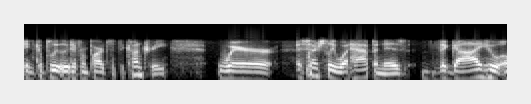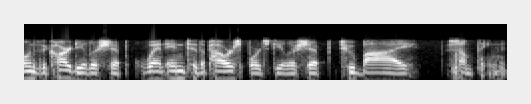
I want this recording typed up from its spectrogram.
in completely different parts of the country where essentially what happened is the guy who owns the car dealership went into the power sports dealership to buy something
